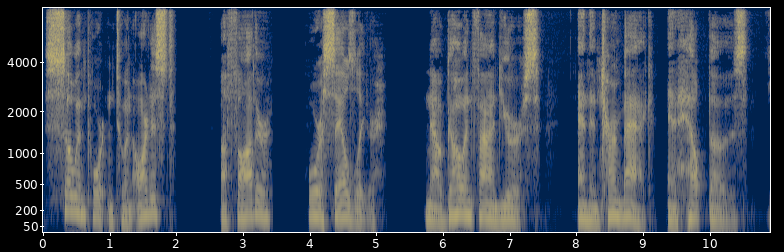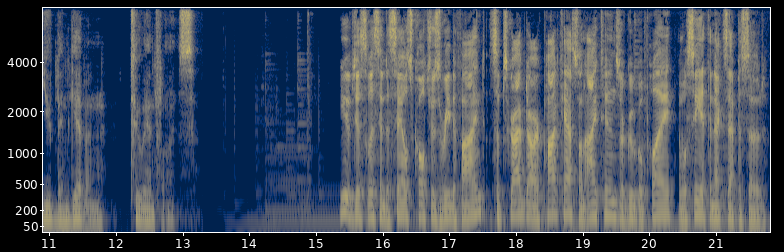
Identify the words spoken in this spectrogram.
so important to an artist, a father, or a sales leader. Now go and find yours and then turn back and help those you've been given to influence. You have just listened to Sales Cultures Redefined. Subscribe to our podcast on iTunes or Google Play, and we'll see you at the next episode.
